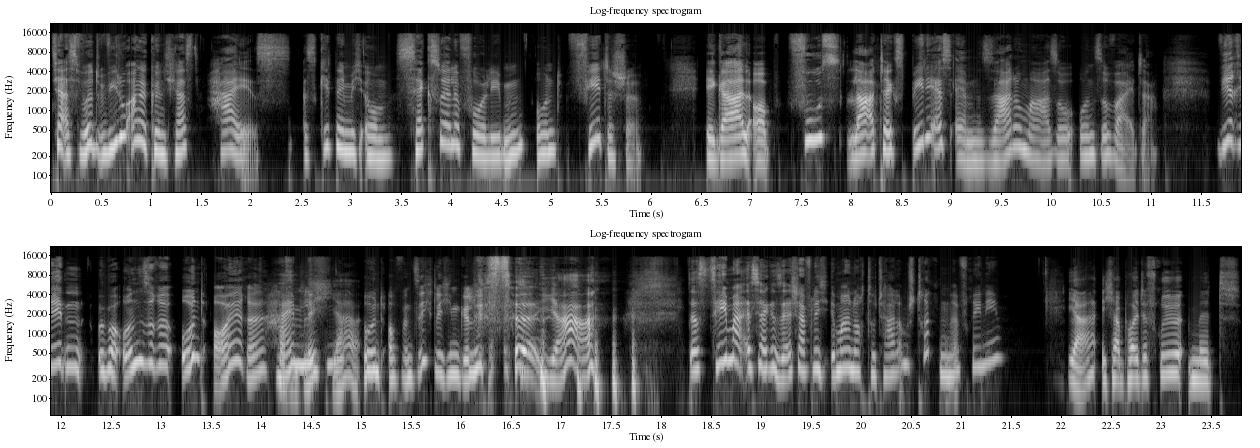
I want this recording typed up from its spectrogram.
Tja, es wird, wie du angekündigt hast, heiß. Es geht nämlich um sexuelle Vorlieben und Fetische. Egal ob Fuß, Latex, BDSM, Sadomaso und so weiter. Wir reden über unsere und eure heimlichen ja. und offensichtlichen Gelüste. ja. Das Thema ist ja gesellschaftlich immer noch total umstritten, ne, Vreni? Ja, ich habe heute früh mit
